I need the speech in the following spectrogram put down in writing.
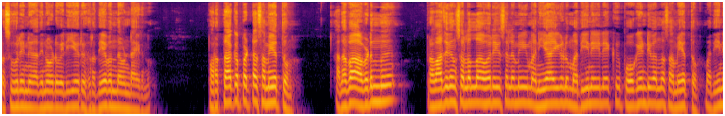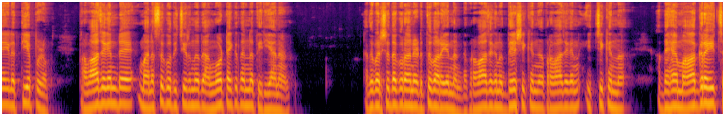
റസൂലിന് അതിനോട് വലിയൊരു ഹൃദയബന്ധമുണ്ടായിരുന്നു. പുറത്താക്കപ്പെട്ട സമയത്തും അഥവാ അവിടുന്ന് പ്രവാചകൻ സല്ലാഹു അലൈഹി വസ്ലമയും അനുയായികളും മദീനയിലേക്ക് പോകേണ്ടി വന്ന സമയത്തും മദീനയിലെത്തിയപ്പോഴും പ്രവാചകന്റെ മനസ്സ് കൊതിച്ചിരുന്നത് അങ്ങോട്ടേക്ക് തന്നെ തിരിയാനാണ്. അത് പരിശുദ്ധ ഖുർആൻ എടുത്തു പറയുന്നുണ്ട്. പ്രവാചകൻ ഉദ്ദേശിക്കുന്ന പ്രവാചകൻ ഇച്ഛിക്കുന്ന അദ്ദേഹം ആഗ്രഹിച്ച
